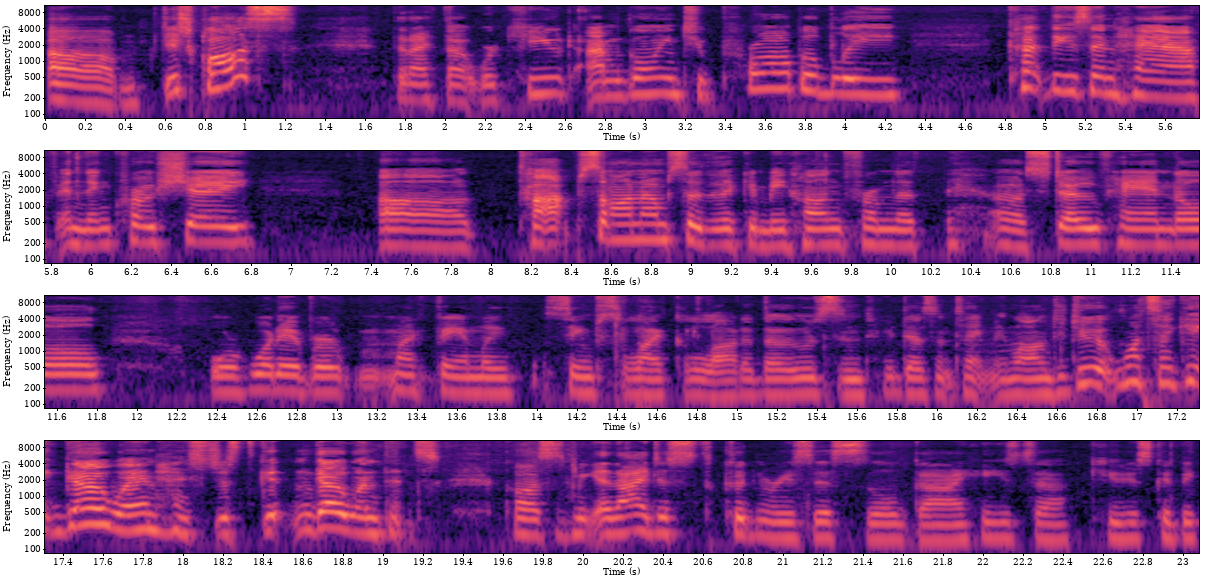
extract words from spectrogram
um, dishcloths that I thought were cute. I'm going to probably cut these in half and then crochet uh, tops on them so that they can be hung from the uh, stove handle or whatever. My family seems to like a lot of those and it doesn't take me long to do it. Once I get going, it's just getting going that causes me, and I just couldn't resist the little guy. He's uh, cute as could be.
